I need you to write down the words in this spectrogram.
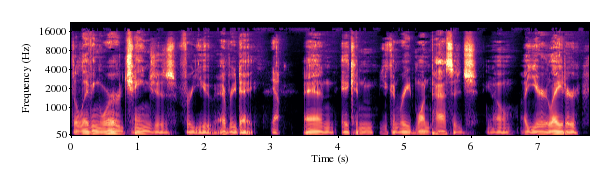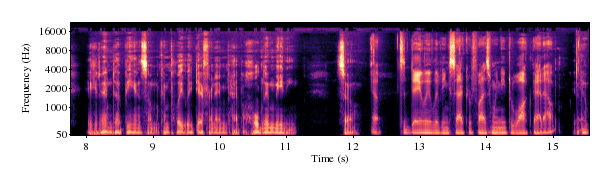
the living word changes for you every day. Yep. And it can, you can read one passage, you know, a year later it could end up being something completely different and have a whole new meaning. So, Yep. It's a daily living sacrifice. and We need to walk that out. Yep.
